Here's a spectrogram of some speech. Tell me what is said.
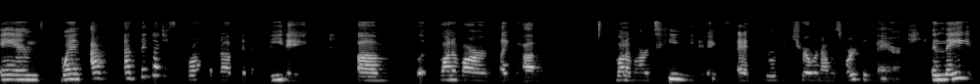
And when I, I think I just brought it up in a meeting, um, one of our like uh, one of our team meetings at UMB Cure when I was working there, and they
